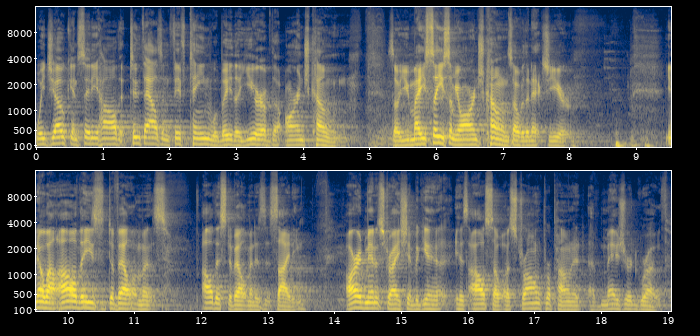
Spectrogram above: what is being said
we joke in City Hall that 2015 will be the year of the orange cone. So you may see some of your orange cones over the next year. You know, while all these developments, all this development is exciting, our administration begin, is also a strong proponent of measured growth,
